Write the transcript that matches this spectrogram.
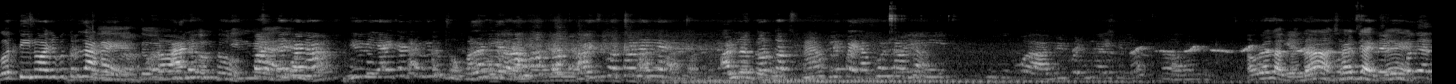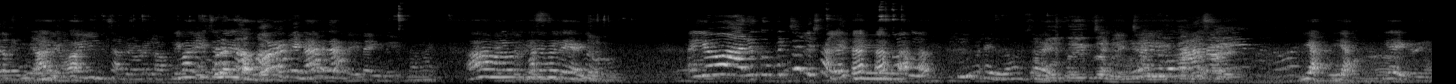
अगं तीन वाजेपर्यंत जागा आहे आणि पाट्याच्या ना, ही यायच्या टायमाला झोपायला गेला. काहीच पत्ता नाहीये. आणि नंतर तर आपले पहिला फोन लावला. आम्ही पण काय केलं? आवरायला लागलं ना शाळेत जायचंय अरे वा. मी बाकीचं नाही जाऊ देत. हा, मला वाटलं त्याच्यामध्ये यायचं. अय्यो अरे तू पण चालली शाळेत या या या इकडे या.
